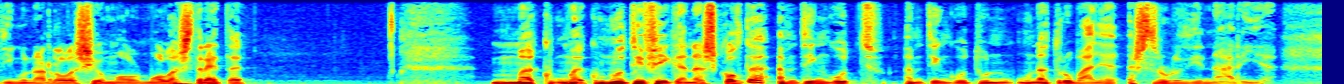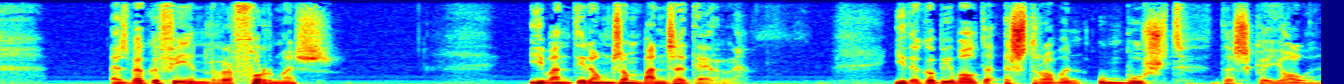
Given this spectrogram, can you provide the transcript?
tinc una relació molt, molt estreta, me notifiquen, escolta, hem tingut, hem tingut un, una troballa extraordinària. Es veu que feien reformes i van tirar uns envans a terra. I de cop i volta es troben un bust d'escaiola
